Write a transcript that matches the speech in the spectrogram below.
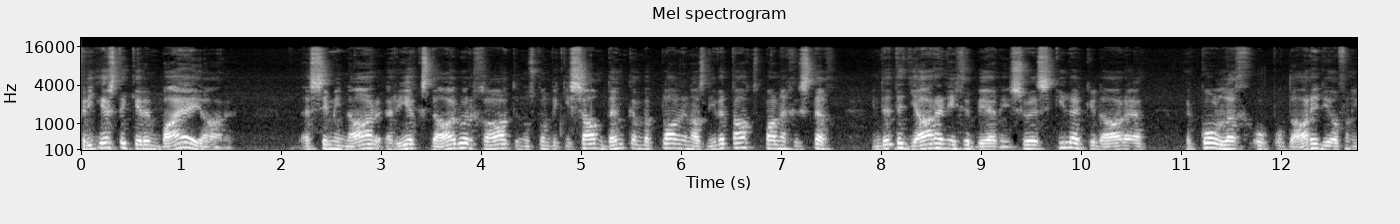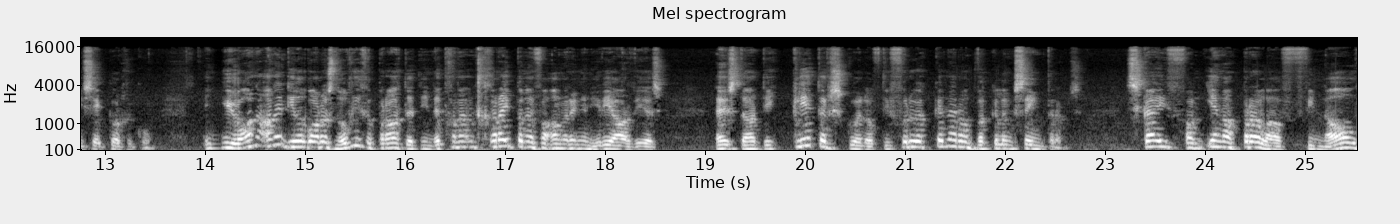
vir die eerste keer in baie jare 'n seminaar reeks daaroor gehad en ons kon 'n bietjie saam dink en beplan en ons nuwe taakspanne gestig en dit het jare nie gebeur nie. So skielik het daar 'n 'n kol lig op op daardie deel van die sektor gekom. En Johan, 'n ander deel waar ons nog nie gepraat het nie, dit gaan 'n ingrypende verandering in hierdie jaar wees, is dat die kleuterskole of die vroeë kinderontwikkelingssentrums skuif van 1 April af finaal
